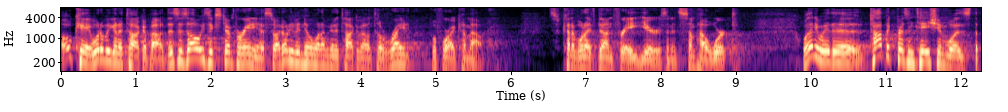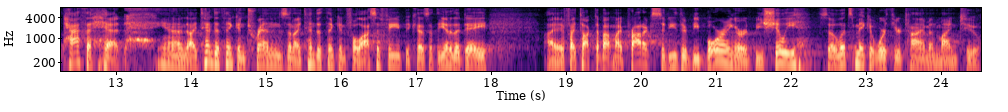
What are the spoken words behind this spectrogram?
Okay, what are we going to talk about? This is always extemporaneous, so I don't even know what I'm going to talk about until right before I come out. It's kind of what I've done for eight years, and it's somehow worked. Well, anyway, the topic presentation was the path ahead. And I tend to think in trends and I tend to think in philosophy because at the end of the day, I, if I talked about my products, it'd either be boring or it'd be shilly. So let's make it worth your time and mine too.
